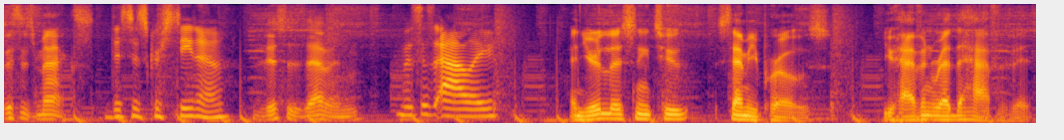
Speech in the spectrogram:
This is Max, This is Kristina. This is Evan. This is Allie. and you're listening to Semi Pros. You haven't read the half of it.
